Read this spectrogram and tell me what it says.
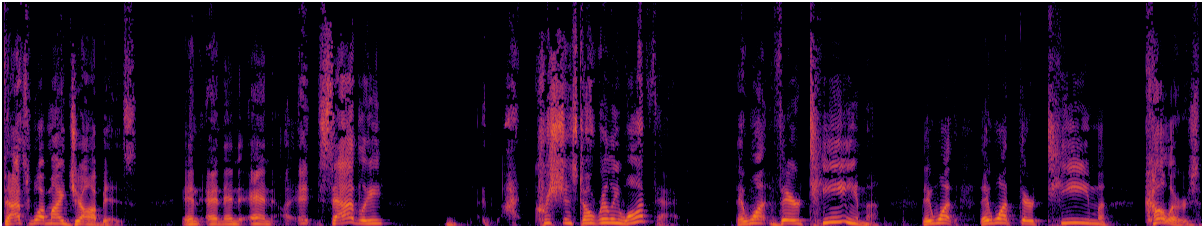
That's what my job is. And and and and uh, it, sadly Christians don't really want that. They want their team. They want they want their team colors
